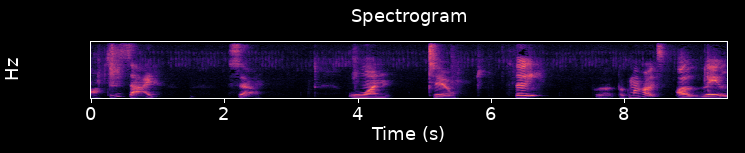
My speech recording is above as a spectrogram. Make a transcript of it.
off to the side. So, one, two, three. Put our Pokemon cards. Our rare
